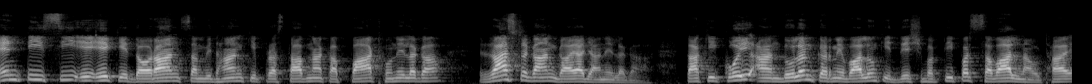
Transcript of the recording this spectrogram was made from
एनटीसीए के दौरान संविधान की प्रस्तावना का पाठ होने लगा, राष्ट्रगान गाया जाने लगा ताकि कोई आंदोलन करने वालों की देशभक्ति पर सवाल ना उठाए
